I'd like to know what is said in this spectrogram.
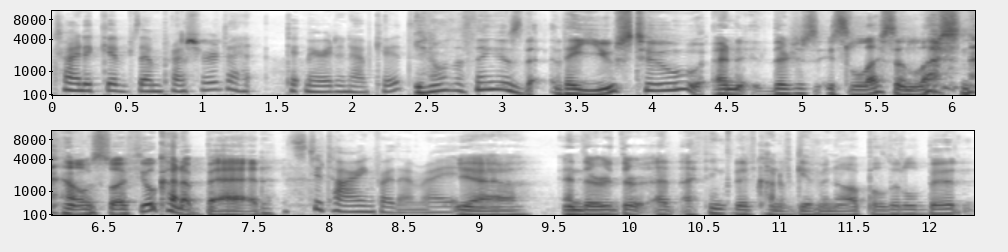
trying to give them pressure to get married and have kids? You know, the thing is that they used to, and they're just it's less and less now. So I feel kind of bad. It's too tiring for them, right? Yeah, and they're they're I I think they've kind of given up a little bit.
